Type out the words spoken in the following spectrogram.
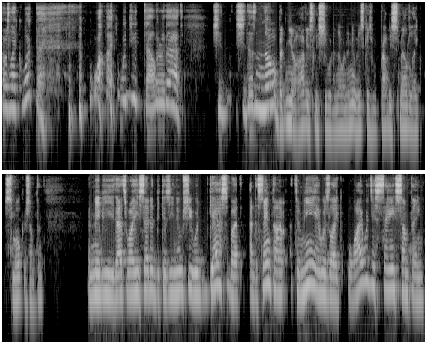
I was like what the why would you tell her that? She she doesn't know but you know obviously she would have known anyways because we probably smelled like smoke or something and maybe that's why he said it because he knew she would guess but at the same time to me it was like why would you say something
